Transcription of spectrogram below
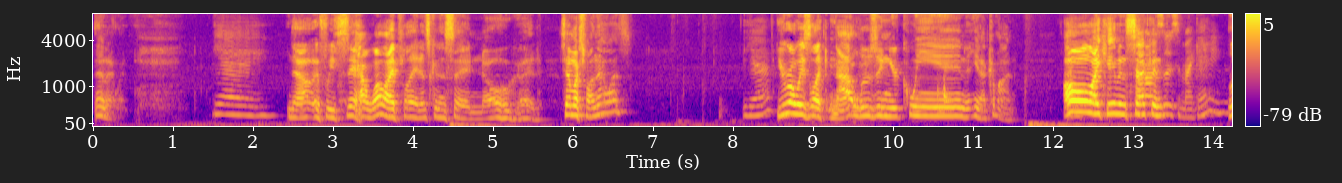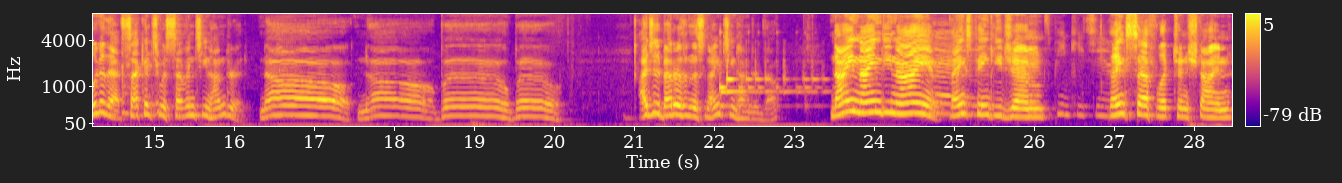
Win. Yay. Now, if we say how well I played, it's going to say no good. See how much fun that was? Yeah. You're always like not losing your queen. You know, come on. Oh, I came in second. losing my game. Look at that. Second to a 1700. No, no. Boo, boo. I did better than this 1900, though. 999. Thanks, Pinky Jim. Thanks, Pinky Jim. Thanks, Seth Lichtenstein.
